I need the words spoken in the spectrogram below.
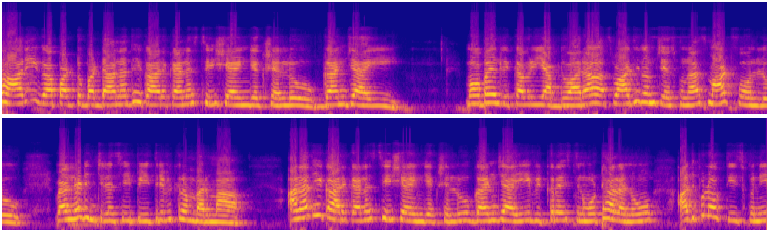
భారీగా పట్టుబడ్డ అనధికారిక అనస్థీషియా ఇంజెక్షన్లు గంజాయి. మొబైల్ రికవరీ యాప్ ద్వారా స్వాధీనం చేసుకున్న స్మార్ట్ ఫోన్లు వెల్లడించిన సిపి త్రివిక్రమ్ వర్మ. అనధికారిక అనస్థీషియా ఇంజెక్షన్లు గంజాయి విక్రయిస్తున్న ముఠాలను అదుపులోకి తీసుకుని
